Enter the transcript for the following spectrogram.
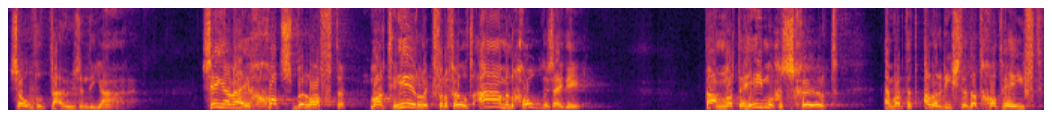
zoveel duizenden jaren zingen wij Gods belofte, wordt heerlijk vervuld. Amen, golde zij de Dan wordt de hemel gescheurd en wordt het allerliefste dat God heeft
